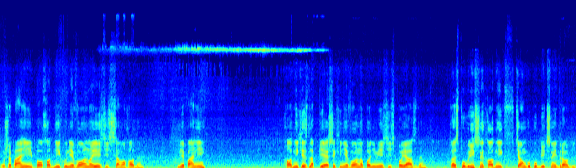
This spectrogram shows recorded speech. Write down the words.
Proszę pani, po chodniku nie wolno jeździć samochodem. Wie pani? Chodnik jest dla pieszych i nie wolno po nim jeździć pojazdem. To jest publiczny chodnik w ciągu publicznej drogi.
